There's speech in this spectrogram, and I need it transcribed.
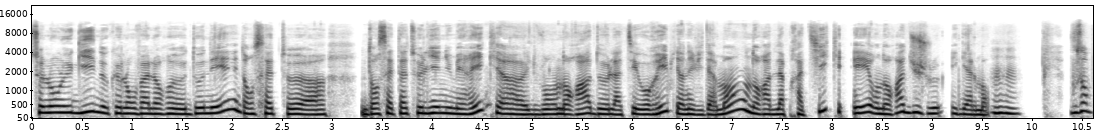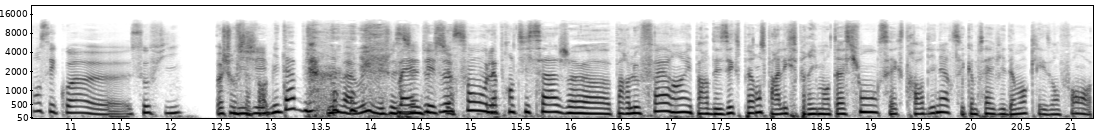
selon le guide que l'on va leur donner dans, cette, dans cet atelier numérique. on aura de la théorie, bien évidemment, on aura de la pratique et on aura du jeu également. Mmh vous en pensez quoi, euh, Sophie je trouve ça formidable. bah oui, mais je bah, de toute façon, l'apprentissage euh, par le faire hein, et par des expériences, par l'expérimentation, c'est extraordinaire. C'est comme ça, évidemment, que les enfants euh,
